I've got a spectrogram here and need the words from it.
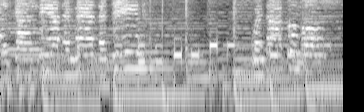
Alcaldía de Medellín cuenta con vos.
